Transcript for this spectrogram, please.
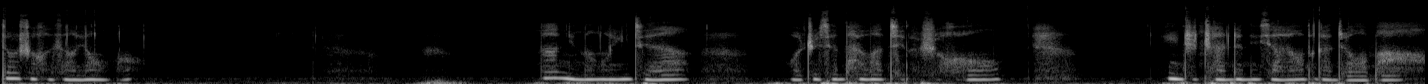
就是很想要吗？那你能理解我之前拍乱气的时候一直缠着你想要的感觉了吧？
